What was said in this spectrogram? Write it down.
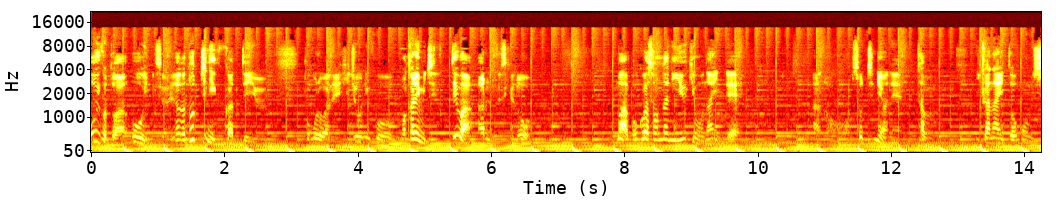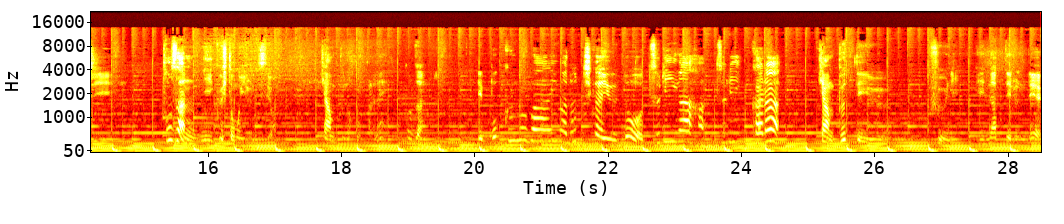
多いことは多いんですよね。だからどっちに行くかっていうところはね非常にこう分かれ道ではあるんですけどまあ僕はそんなに勇気もないんであのそっちにはね多分行かないと思うし登山に行く人もいるんですよ。キャンプの方からね。登山に。で僕の場合はどっちかいうと釣りが釣りからキャンプっていう風になってるんで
